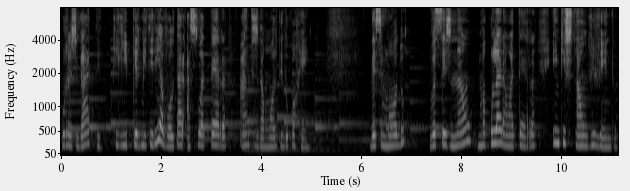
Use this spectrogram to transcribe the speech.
o resgate que lhe permitiria voltar à sua terra antes da morte do corrente. Desse modo, vocês não macularão a terra em que estão vivendo.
